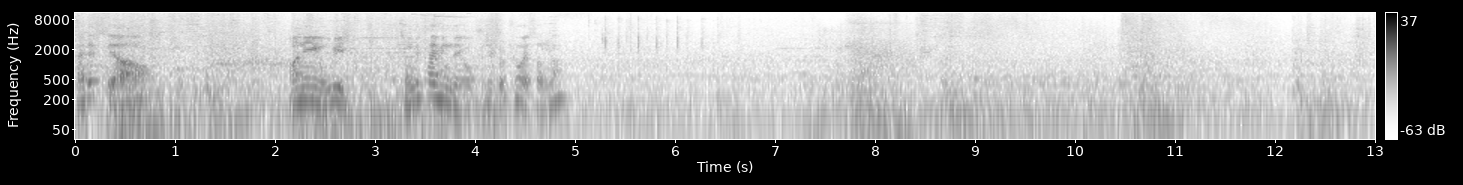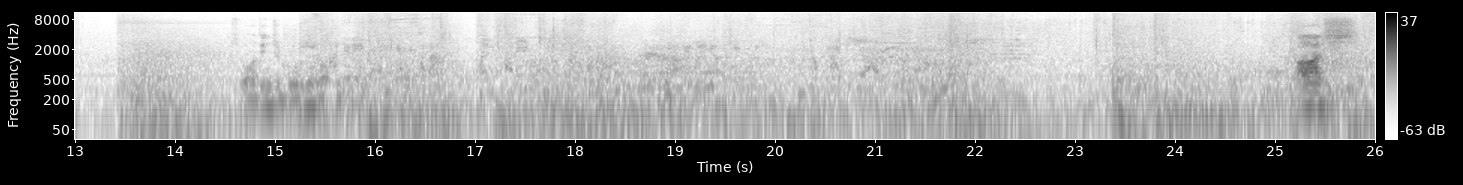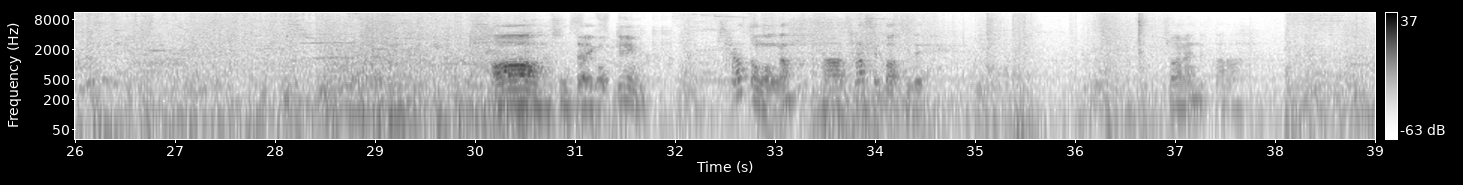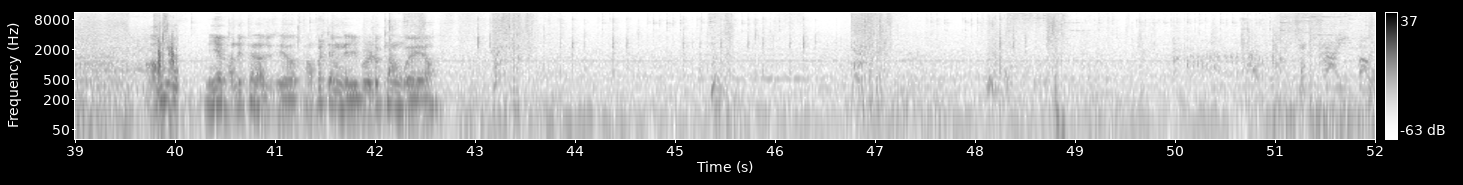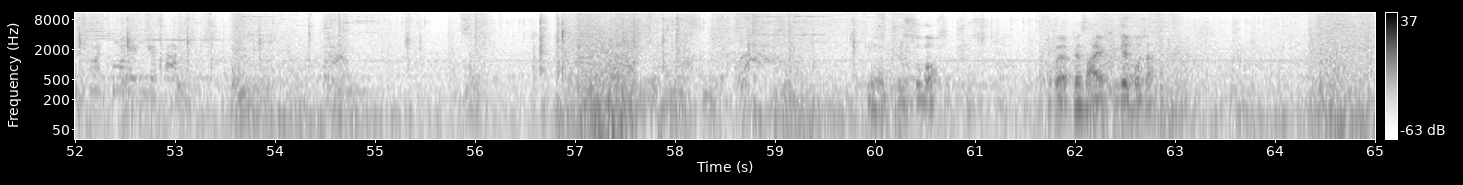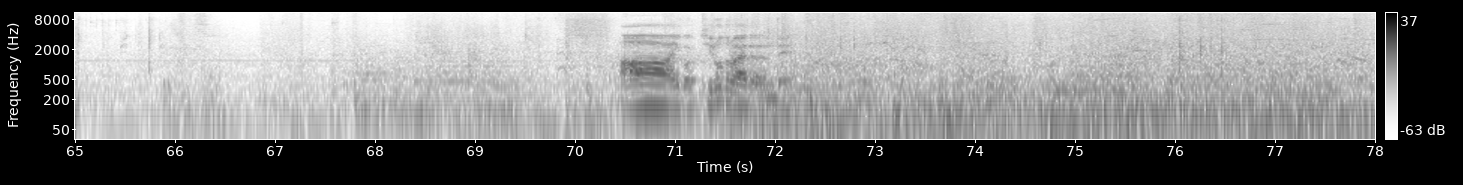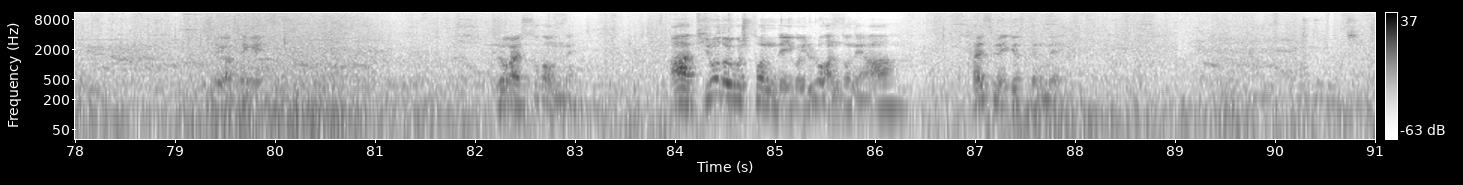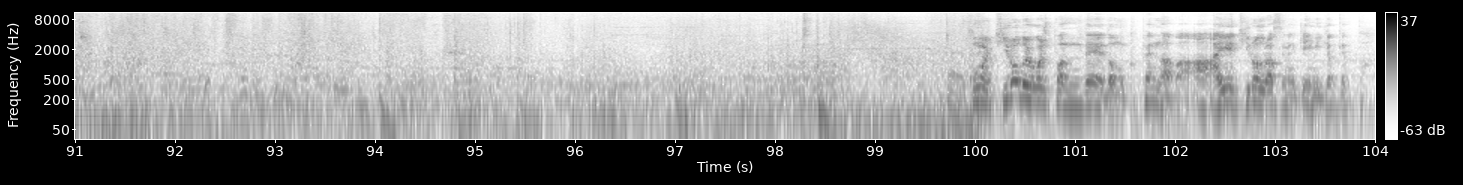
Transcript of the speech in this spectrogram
하이데스야 아니 우리 정비 타임인데 이거 굳이 볼 필요가 있었나? 어딘지 모르는 것 같은데 아씨. 아 진짜 이거 게임 살았던 건가? 아 살았을 것 같은데. 들어가면 안 됐다. 아무 미니의 반대편 놔주세요. 방풀 때문에 일부러 이렇게 한 거예요 풀 수가 없어 풀 수가. 이거 옆에서 아예 크게 보자. 아 이거 뒤로 돌아야 되는데. 소리가 3개. 들어갈 수가 없네. 아 뒤로 돌고 싶었는데 이거 일로 안 도네. 아 잘했으면 이겼을 텐데 궁을 뒤로 돌고 싶었는데 너무 급했나봐. 아, 아예 뒤로 돌았으면 게임 이겼겠다.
